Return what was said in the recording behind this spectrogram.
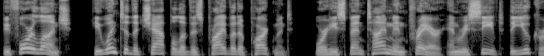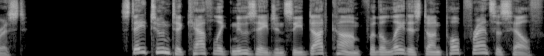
Before lunch, he went to the chapel of his private apartment, where he spent time in prayer and received the Eucharist. Stay tuned to CatholicNewsAgency.com for the latest on Pope Francis' health.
